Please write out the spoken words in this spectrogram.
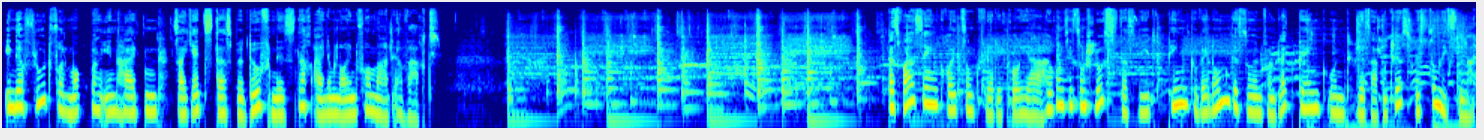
In der Flut von Mokbang-Inhalten sei jetzt das Bedürfnis nach einem neuen Format erwacht. Das war in Kreuzung quer durch Korea. Hören Sie zum Schluss das Lied Pink Venom, gesungen von Blackpink und wir sagen Tschüss, bis zum nächsten Mal.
